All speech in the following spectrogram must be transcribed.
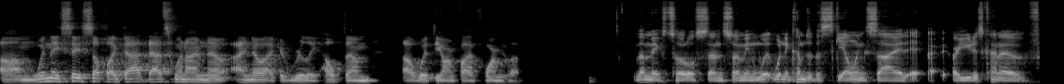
Um, when they say stuff like that, that's when I know I know I could really help them uh, with the ARM5 formula. That makes total sense. So, I mean, when it comes to the scaling side, eh, are you just kind of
